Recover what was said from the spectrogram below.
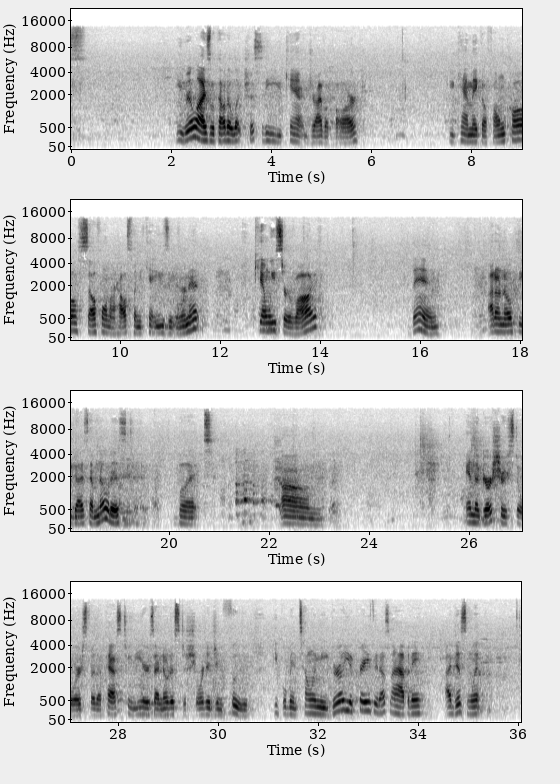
You realize without electricity you can't drive a car. You can't make a phone call, cell phone or house phone. You can't use the internet. Can we survive? Then, I don't know if you guys have noticed, but um, in the grocery stores for the past two years, I noticed a shortage in food. People been telling me, "Girl, you're crazy. That's not happening." I just went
